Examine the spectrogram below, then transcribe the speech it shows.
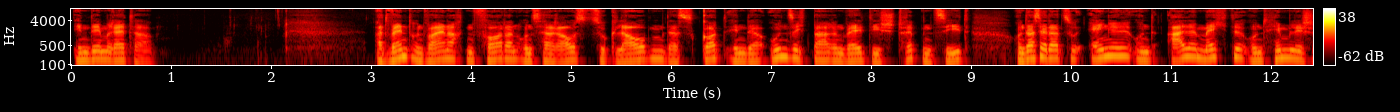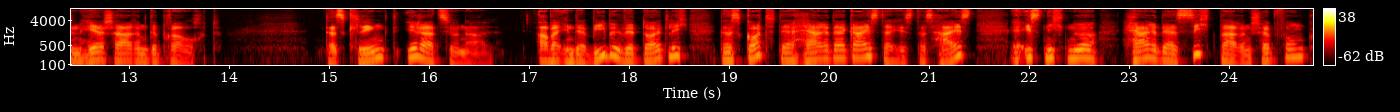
in dem Retter, Advent und Weihnachten fordern uns heraus zu glauben, dass Gott in der unsichtbaren Welt die Strippen zieht und dass er dazu Engel und alle Mächte und himmlischen Heerscharen gebraucht. Das klingt irrational. Aber in der Bibel wird deutlich, dass Gott der Herr der Geister ist. Das heißt, er ist nicht nur Herr der sichtbaren Schöpfung,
